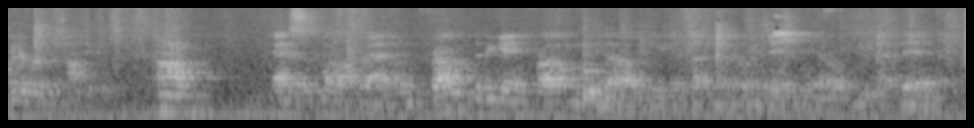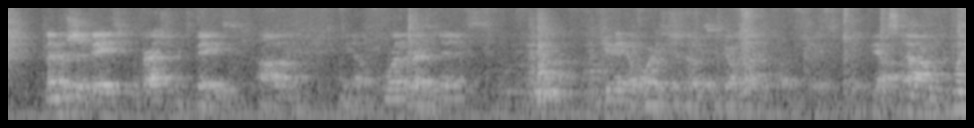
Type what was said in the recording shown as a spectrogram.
whatever the topic is. Um, And just want to also add, from, from the beginning, from, you know, the inception of the organization, you know, we have been membership-based, grassroots-based, um, you know, for the residents, giving a voice to those who don't have a. Yes, um, when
